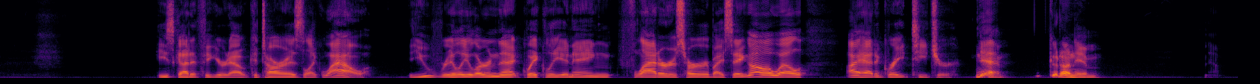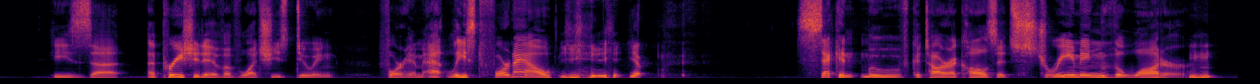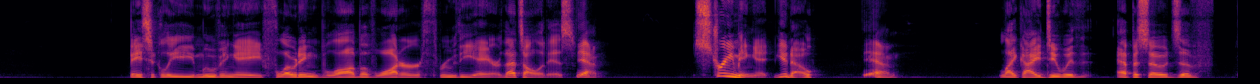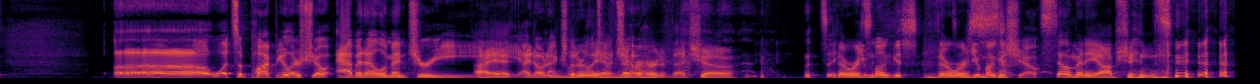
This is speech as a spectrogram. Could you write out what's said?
He's got it figured out. Katara is like, Wow, you really learned that quickly. And Aang flatters her by saying, Oh, well, I had a great teacher. Yeah. Good on him. He's uh, appreciative of what she's doing for him, at least for now. yep. Second move, Katara calls it streaming the water. Mhm. Basically, moving a floating blob of water through the air. That's all it is. Yeah. Streaming it, you know, Yeah. like I do with episodes of. Uh, what's a popular show? Abbott Elementary. I I don't actually literally have never show. heard of that show. There were- humongous. There were humongous so, show. so many options.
